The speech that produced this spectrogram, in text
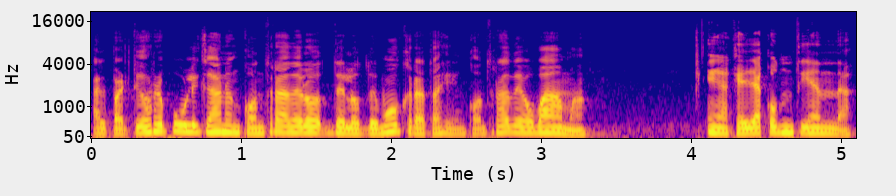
al Partido Republicano en contra de, de los demócratas y en contra de Obama en aquella contienda.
